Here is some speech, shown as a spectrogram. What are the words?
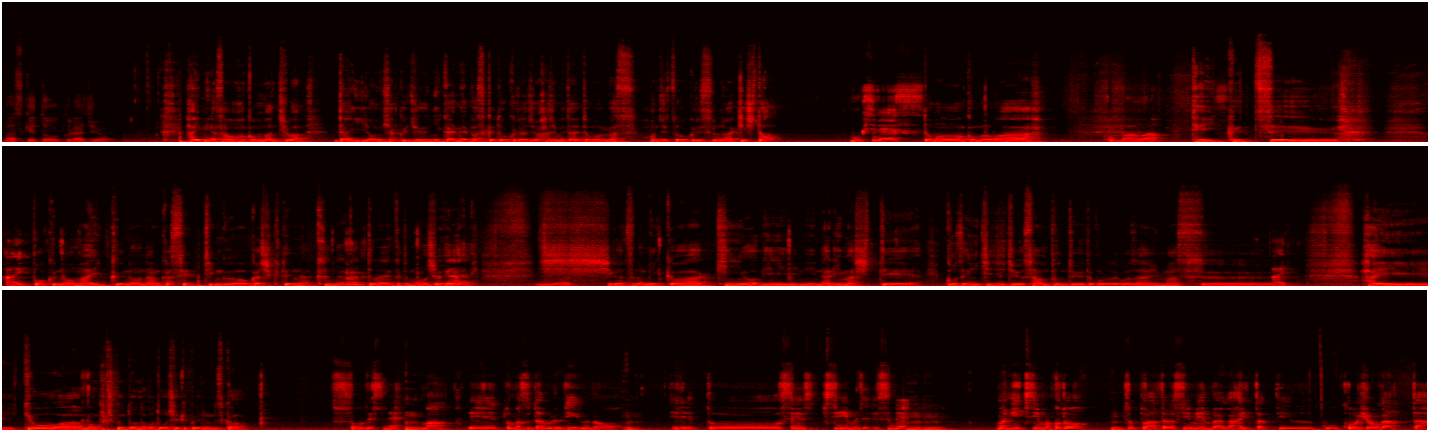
バスケトークラジオ。はい皆さんおはこんばんちは。第412回目バスケットークラジオ始めたいと思います。本日お送りするのは岸と。もきしです。どうもこんばんは。こんばんは。テイク2はい。僕のマイクのなんかセッティングがおかしくてなかなか取れなくて申し訳ない。4月の3日は金曜日になりまして午前1時13分というところでございます。はい。はい。今日はモン吉君どんなことを教えてくれるんですか？そうですね。まあ、えっ、と、まずダブルリーグの、えっ、と、選手、チームでですね。うんうん。まあ、2チームほど、ちょっと新しいメンバーが入ったっていう、こう、好評があった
